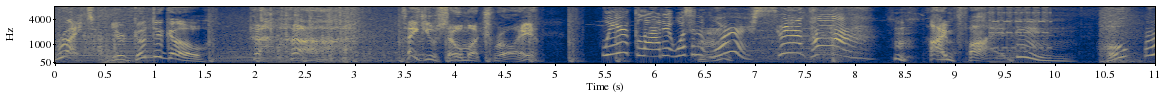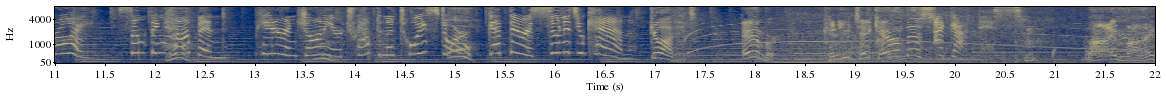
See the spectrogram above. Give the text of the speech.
Right, you're good to go. Ha ha! Thank you so much, Roy. We're glad it wasn't hmm? worse. Grandpa! Hmm, I'm fine. Oh? Roy, something happened. Peter and Johnny are trapped in a toy store. Oh. Get there as soon as you can. Got it. Amber, can you take care of this? I got this. My, my,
